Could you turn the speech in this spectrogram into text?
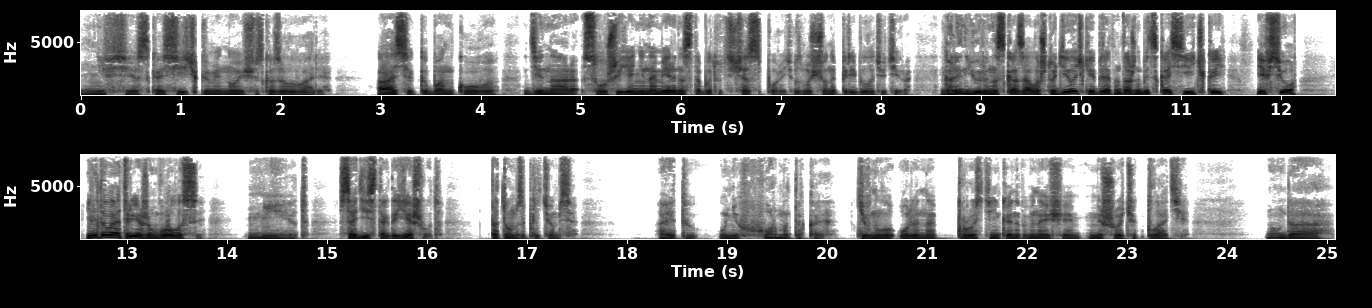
Не все с косичками, но еще сказала Варя. Ася Кабанкова, Динара. Слушай, я не намерена с тобой тут сейчас спорить, возмущенно перебила тетира. Галина Юрьевна сказала, что девочки обязательно должны быть с косичкой. И все. Или давай отрежем волосы. Нет. Садись тогда, ешь вот. Потом заплетемся. А это у них форма такая кивнула Оля на простенькое, напоминающее мешочек платье. «Ну да,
